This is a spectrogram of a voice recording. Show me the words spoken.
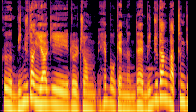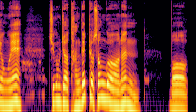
그 민주당 이야기를 좀 해보겠는데 민주당 같은 경우에 지금 저 당대표 선거는 뭐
